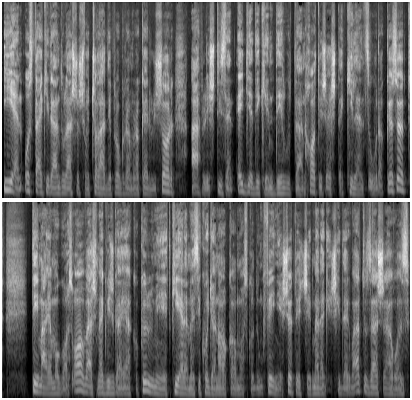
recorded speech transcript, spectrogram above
Ilyen osztálykirándulásos vagy családi programra kerül sor április 11-én délután 6 és este 9 óra között. Témája maga az alvás, megvizsgálják a körülményét, kielemezik, hogyan alkalmazkodunk fény és sötétség, meleg és hideg változásához.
